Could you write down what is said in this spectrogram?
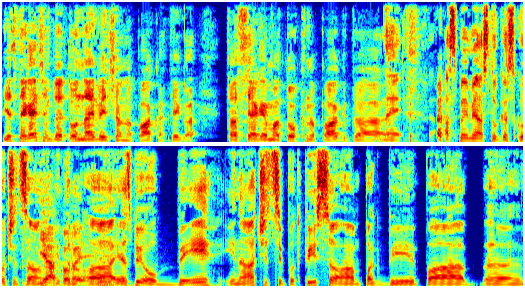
Jaz ne rečem, da je to največja napaka tega. Ta serija ima toliko napak, da. Ne, a smem jaz tukaj skočiti samo Ja, na hitro? povej. A, jaz bi obe inačici podpisal, ampak bi pa uh,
